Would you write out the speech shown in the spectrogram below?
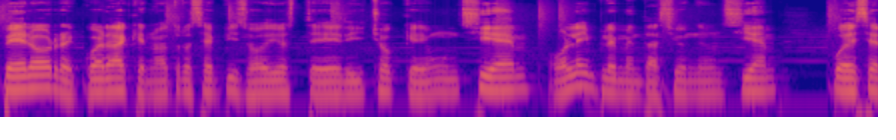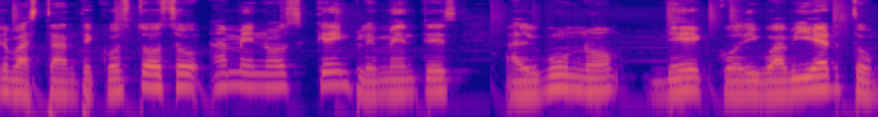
Pero recuerda que en otros episodios te he dicho que un CIEM o la implementación de un CIEM puede ser bastante costoso a menos que implementes alguno de código abierto.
